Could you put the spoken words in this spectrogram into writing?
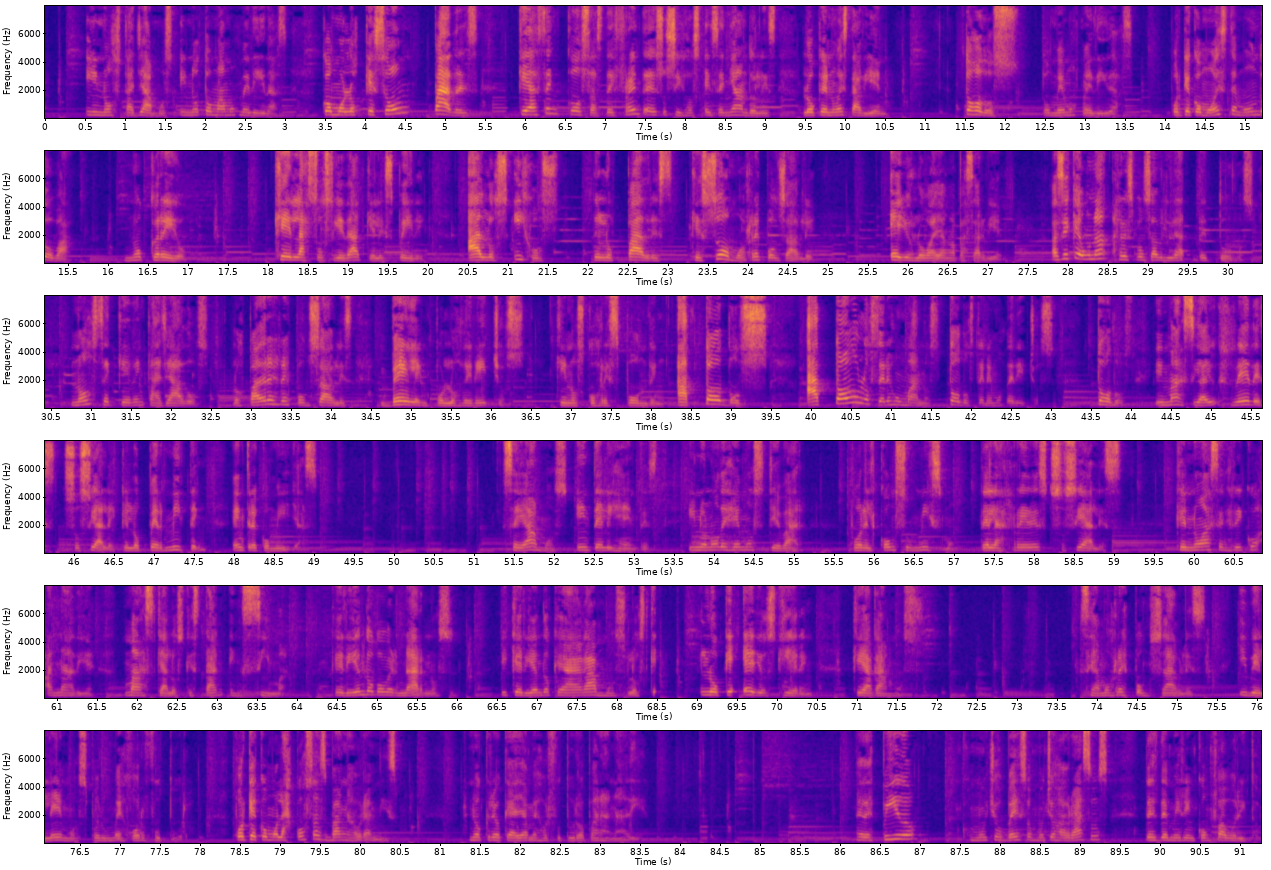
y nos callamos y no tomamos medidas, como los que son padres que hacen cosas de frente de sus hijos enseñándoles lo que no está bien. Todos tomemos medidas, porque como este mundo va, no creo que la sociedad que le espere a los hijos de los padres que somos responsables, ellos lo vayan a pasar bien. Así que una responsabilidad de todos. No se queden callados. Los padres responsables velen por los derechos que nos corresponden a todos, a todos los seres humanos, todos tenemos derechos, todos, y más si hay redes sociales que lo permiten, entre comillas. Seamos inteligentes y no nos dejemos llevar por el consumismo de las redes sociales que no hacen rico a nadie más que a los que están encima, queriendo gobernarnos y queriendo que hagamos los que, lo que ellos quieren que hagamos. Seamos responsables y velemos por un mejor futuro. Porque como las cosas van ahora mismo, no creo que haya mejor futuro para nadie. Me despido con muchos besos, muchos abrazos desde mi rincón favorito.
